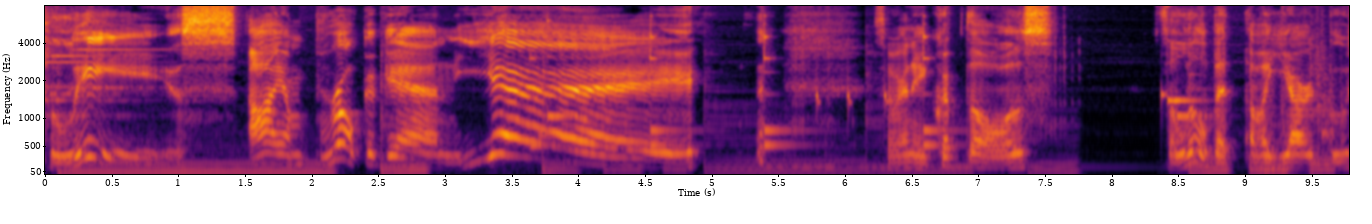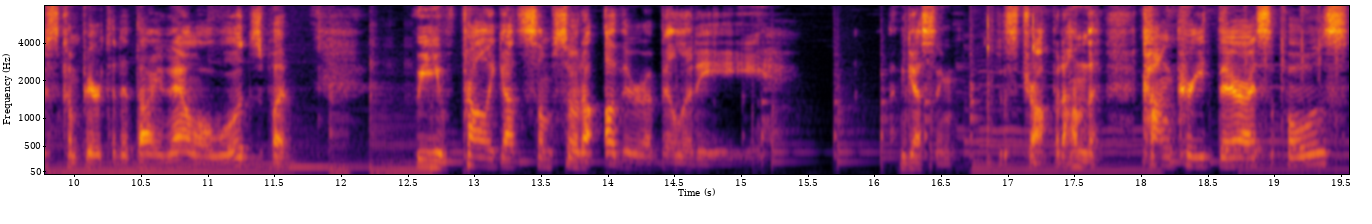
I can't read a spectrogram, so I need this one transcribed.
please! I am broke again! Yay! so we're gonna equip those. A little bit of a yard boost compared to the Dynamo Woods, but we've probably got some sort of other ability. I'm guessing. Just drop it on the concrete there, I suppose.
